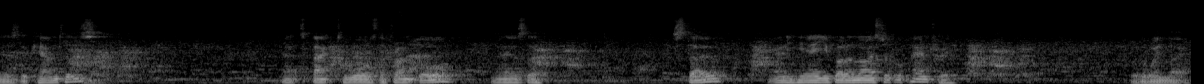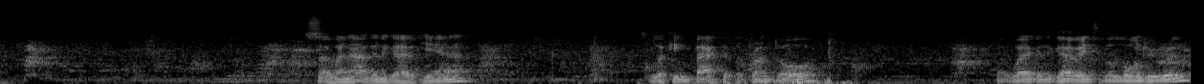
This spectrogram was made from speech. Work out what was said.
There's the counters. That's back towards the front door. There's the stove. And here you've got a nice little pantry with a window. So we're now going to go here, looking back at the front door. But we're going to go into the laundry room,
